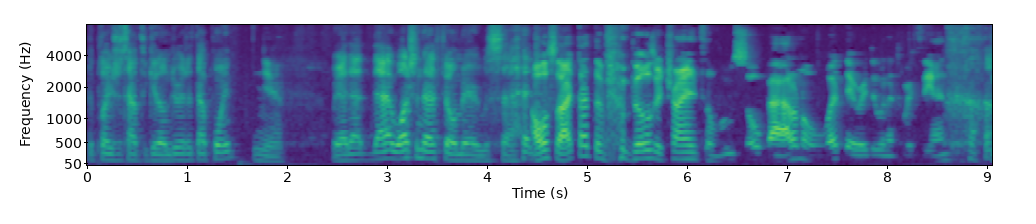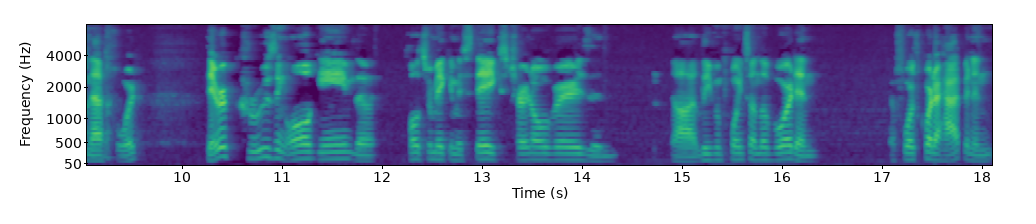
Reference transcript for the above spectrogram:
The players just have to get under it at that point. yeah. But yeah, that that watching that film, Mary was sad. Also, I thought the Bills were trying to lose so bad. I don't know what they were doing towards the end in that fourth. They were cruising all game. The Colts were making mistakes, turnovers, and uh, leaving points on the board. And the fourth quarter happened, and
